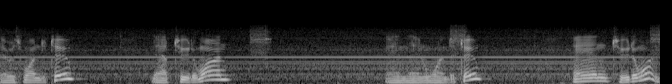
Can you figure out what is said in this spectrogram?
There was 1 to 2, now 2 to 1, and then 1 to 2, and 2 to 1.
